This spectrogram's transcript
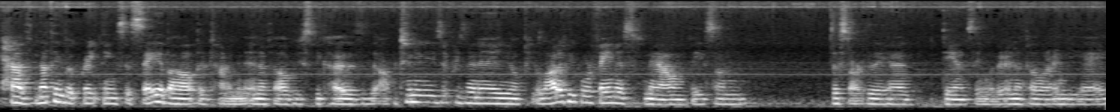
have nothing but great things to say about their time in the NFL just because of the opportunities it presented. You know, a lot of people are famous now based on the start that they had dancing, whether NFL or NBA.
